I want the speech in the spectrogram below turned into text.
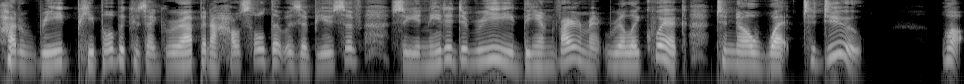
how to read people because I grew up in a household that was abusive. So you needed to read the environment really quick to know what to do. Well,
